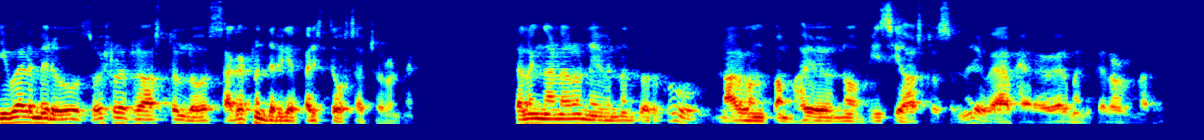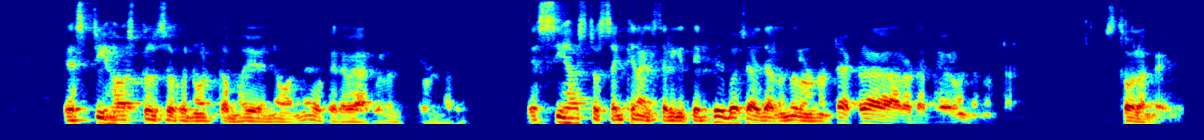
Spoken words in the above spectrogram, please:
ఈవేళ మీరు సోషల్ హాస్టల్లో సగటున జరిగే పరిస్థితి ఒకసారి చూడండి. తెలంగాణలో నేను విన్నంత వరకు నాలుగు వందల తొంభై ఎన్నో బీసీ హాస్టల్స్ ఉన్నాయి ఒక యాభై అరవై వేల మంది పిల్లలు ఉన్నారు. ఎస్టీ హాస్టల్స్ ఒక నూట తొంభై ఎన్నో ఉన్నాయి ఒక ఇరవై ఆరు వేల మంది పిల్లలు ఉన్నారు. ఎస్సీ హాస్టల్ సంఖ్య నాకు సరిగ్గా తెలియదు బహుశా ఐదు ఆరు వందలు ఉంటాయి అక్కడ అరవై డెబ్బై వేల మంది ఉంటారు. స్థూలంగా ఇది.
